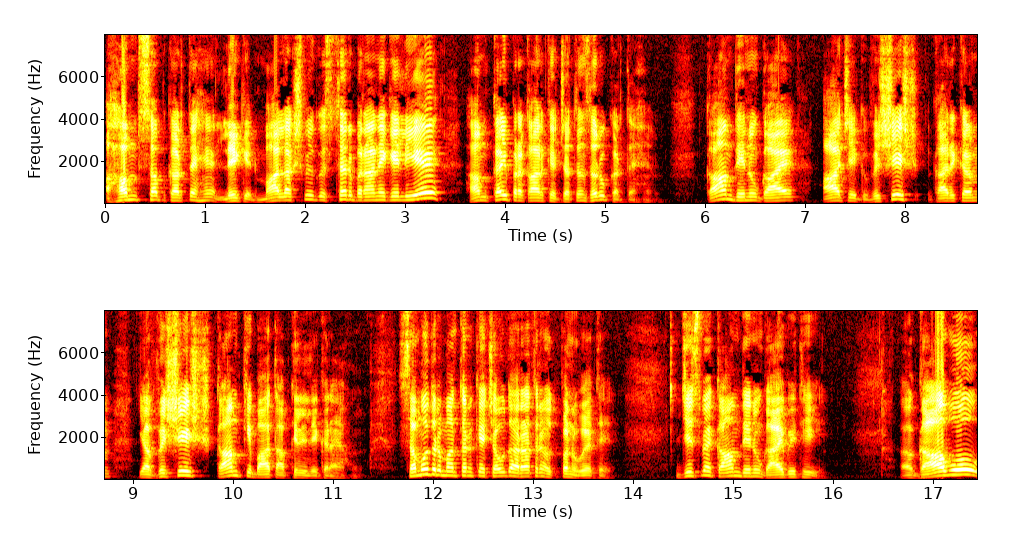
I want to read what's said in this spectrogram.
हम सब करते हैं, लेकिन माँ लक्ष्मी को स्थिर बनाने के लिए हम कई प्रकार के जतन ज़रूर करते हैं। काम धेनु गाय आज एक विशेष कार्यक्रम या विशेष काम की बात आपके लिए लेकर आया हूँ। समुद्र मंथन के चौदह रत्न उत्पन्न हुए थे, जिसमें काम धेनु गाय भी थी। गावो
